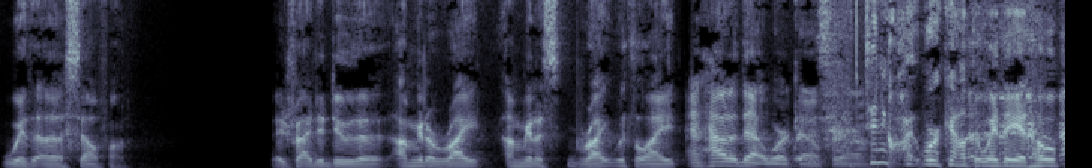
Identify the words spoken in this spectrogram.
with a cell phone. They tried to do the. I'm going to write. I'm going to write with light. and how did that work out for him? didn't quite work out the way they had hoped.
